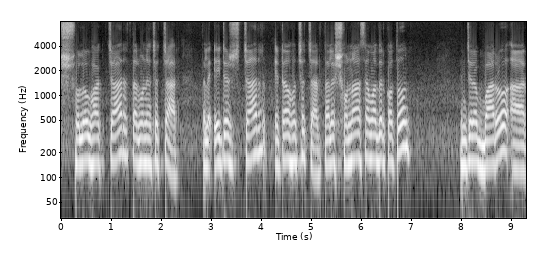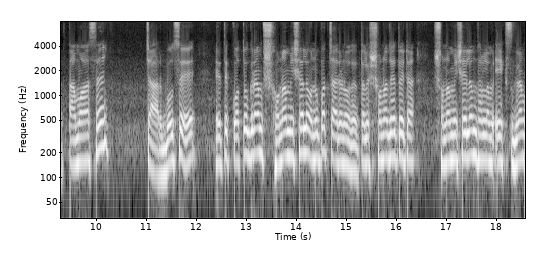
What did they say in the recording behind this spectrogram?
ষোলো ভাগ চার, তার মানে হচ্ছে চার। তাহলে এইটা চার, এটা হচ্ছে চার। তাহলে সোনা আছে আমাদের কত? বারো, আর তামা আছে চার। বলছে, এতে কত গ্রাম সোনা মিশালে অনুপাত চার অনুপাত? তাহলে সোনা যেহেতু এটা সোনা মিশাইলাম, ধরলাম এক্স গ্রাম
